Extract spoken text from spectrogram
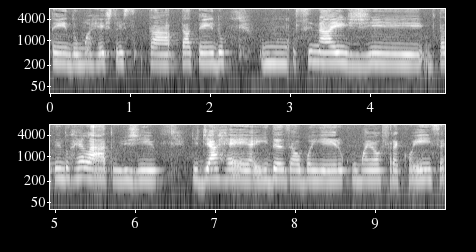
tendo uma restrição, está tá tendo um, sinais de, está tendo relatos de de diarreia, idas ao banheiro com maior frequência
